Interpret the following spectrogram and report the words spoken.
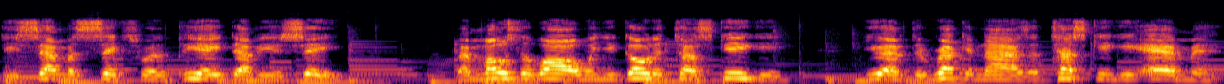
December 6th for the PAWC. But most of all, when you go to Tuskegee, you have to recognize the Tuskegee Airmen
